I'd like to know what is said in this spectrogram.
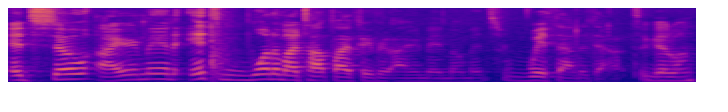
It's so Iron Man. It's one of my top five favorite Iron Man moments, without a doubt. It's a good one.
